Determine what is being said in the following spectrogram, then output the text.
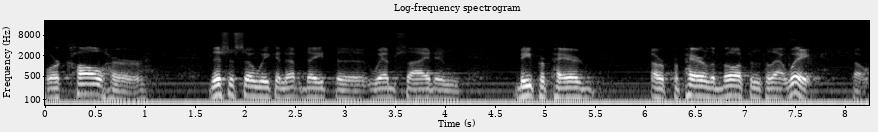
or call her this is so we can update the website and be prepared or prepare the bulletin for that week. So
